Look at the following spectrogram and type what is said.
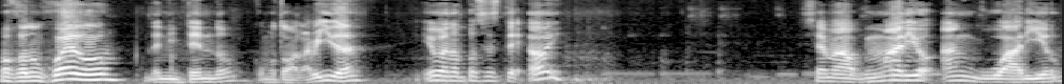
Vamos con un juego de Nintendo, como toda la vida. Y bueno, pues este... ¡Ay! Se llama Mario and Wario.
